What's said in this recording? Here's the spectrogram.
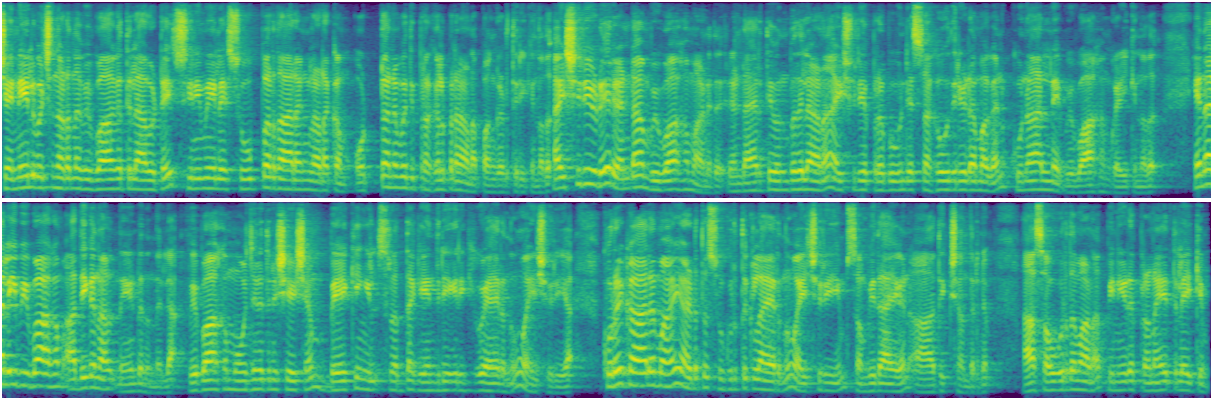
ചെന്നൈയിൽ വെച്ച് നടന്ന വിവാഹത്തിലാവട്ടെ സിനിമയിലെ സൂപ്പർ താരങ്ങളടക്കം ഒട്ടനവധി പ്രഗത്ഭരാണ് പങ്കെടുത്തിരിക്കുന്നത്. ഐശ്വര്യയുടെ രണ്ടാം വിവാഹമാണിത്. രണ്ടായിരത്തി ഒൻപതിലാണ് ഐശ്വര്യ പ്രഭുവിന്റെ സഹോദരിയുടെ മകൻ കുനാലിനെ വിവാഹം കഴിക്കുന്നത്. എന്നാൽ ഈ വിവാഹം അധിക നാൾ നീണ്ടുനിന്നില്ല വിവാഹമോചനത്തിനു ശേഷം ബേക്കിംഗിൽ ശ്രദ്ധ കേന്ദ്രീകരിക്കുകയായിരുന്നു ഐശ്വര്യ. കുറെ കാലമായി അടുത്ത സുഹൃത്തുക്കളായിരുന്നു ഐശ്വര്യയും സംവിധായകൻ ആദിക് ചന്ദ്രനും ആ സൗഹൃദമാണ് പിന്നീട് പ്രണയത്തിലേക്കും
